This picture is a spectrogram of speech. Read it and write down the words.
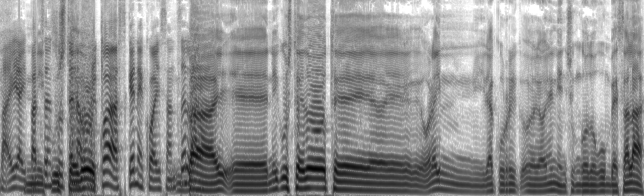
bai, aipatzen zuten aurrekoa azkenekoa izan zela bai, e, nik uste dut e, orain irakurri orain entzungo dugun bezala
